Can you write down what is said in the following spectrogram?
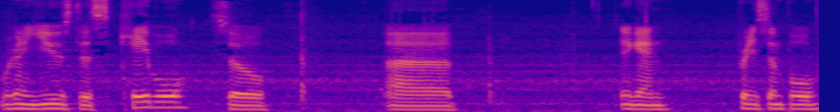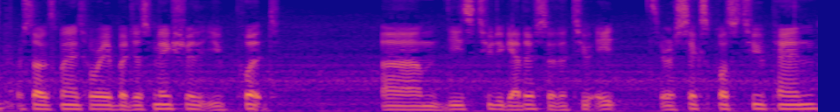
we're going to use this cable. So, uh, again, pretty simple or self-explanatory, but just make sure that you put um, these two together. So the two eight or six plus two pin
